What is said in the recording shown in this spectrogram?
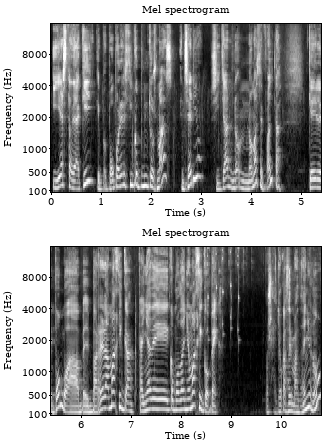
y esta de aquí, que puedo poner 5 puntos más, ¿en serio? Si ya no, no me hace falta. ¿Qué le pongo? ¿A barrera mágica? ¿Que añade como daño mágico? Venga. Pues ahí tengo que hacer más daño, ¿no?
